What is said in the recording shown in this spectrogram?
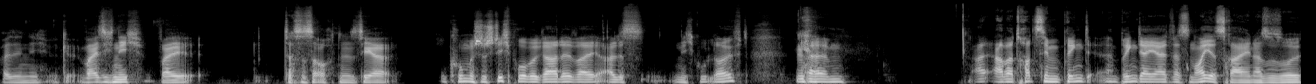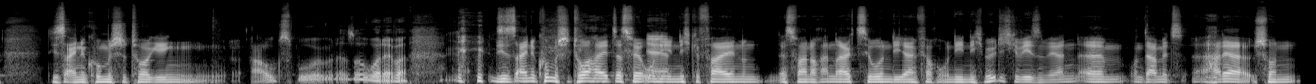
weiß ich nicht, weiß ich nicht, weil das ist auch eine sehr komische Stichprobe gerade, weil alles nicht gut läuft. ähm, aber trotzdem bringt, bringt er ja etwas Neues rein. Also so dieses eine komische Tor gegen Augsburg oder so, whatever. dieses eine komische Tor halt, das wäre Uni ja, ja. nicht gefallen und es waren noch andere Aktionen, die einfach Uni nicht möglich gewesen wären. Ähm, und damit hat er schon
